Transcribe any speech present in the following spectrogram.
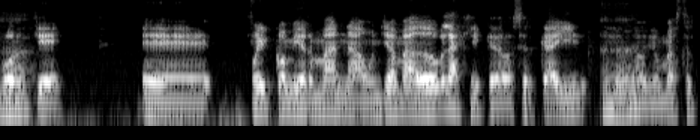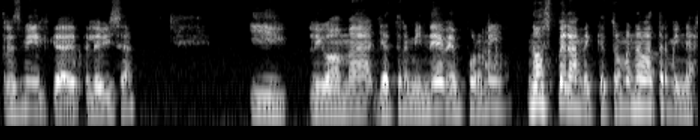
porque eh, fue con mi hermana a un llamado de doblaje, quedaba cerca ahí, en. Audio Master 3000, que era de Televisa. Y le digo, mamá, ya terminé, ven por mí. No, espérame, que tu hermana va a terminar.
